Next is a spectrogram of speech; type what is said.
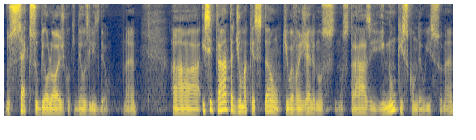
do sexo biológico que Deus lhes deu, né? Ah, e se trata de uma questão que o Evangelho nos, nos traz e, e nunca escondeu isso, né?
